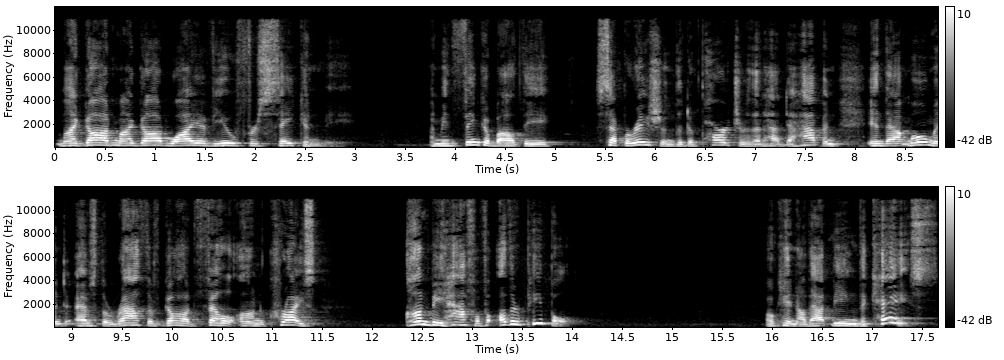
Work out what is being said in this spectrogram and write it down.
My God, my God, why have you forsaken me? I mean, think about the separation, the departure that had to happen in that moment as the wrath of God fell on Christ on behalf of other people. Okay, now that being the case,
